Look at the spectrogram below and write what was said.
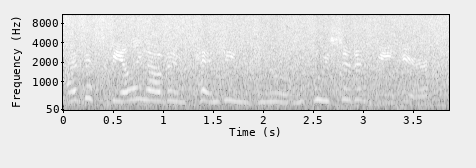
I have this feeling of impending doom. We shouldn't be here.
